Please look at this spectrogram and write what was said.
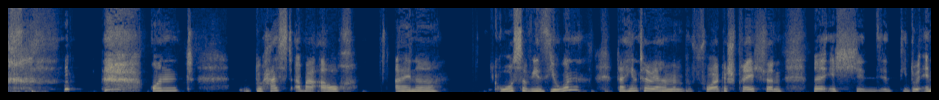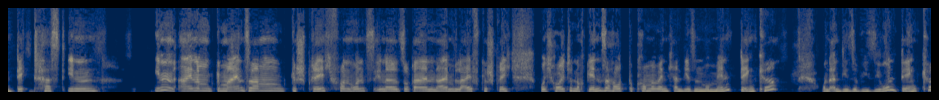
ach. Und du hast aber auch eine große Vision dahinter. Wir haben im Vorgespräch ne, ich, die du entdeckt hast in in einem gemeinsamen Gespräch von uns, in einer, sogar in einem Live-Gespräch, wo ich heute noch Gänsehaut bekomme, wenn ich an diesen Moment denke und an diese Vision denke.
